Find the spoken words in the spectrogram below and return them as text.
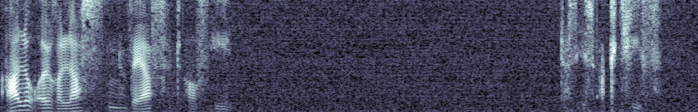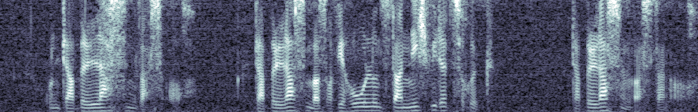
Alle eure Lasten werfet auf ihn. Das ist aktiv. Und da belassen wir es auch. Da belassen wir es auch. Wir holen uns dann nicht wieder zurück. Da belassen wir es dann auch.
